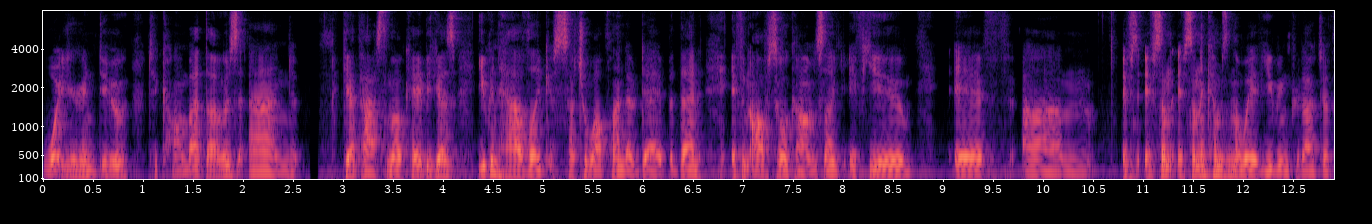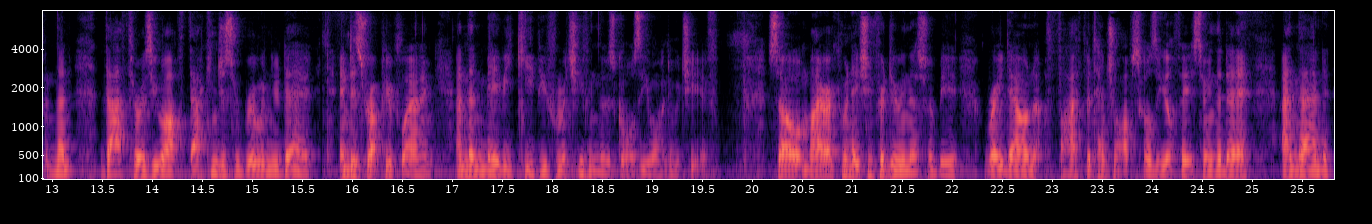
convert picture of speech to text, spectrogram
what you're going to do to combat those and get past them. Okay, because you can have like such a well planned out day, but then if an obstacle comes, like if you if um if if some if something comes in the way of you being productive and then that throws you off, that can just ruin your day and disrupt your planning and then maybe keep you from achieving those goals you want to achieve. So my recommendation for doing this would be write down five potential obstacles that you'll face during the day and then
